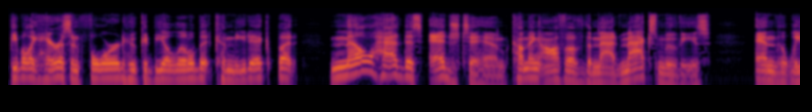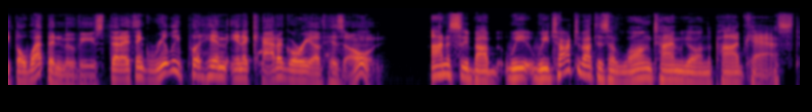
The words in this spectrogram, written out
people like Harrison Ford who could be a little bit comedic, but Mel had this edge to him coming off of the Mad Max movies and the Lethal Weapon movies that I think really put him in a category of his own. Honestly, Bob, we we talked about this a long time ago on the podcast.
